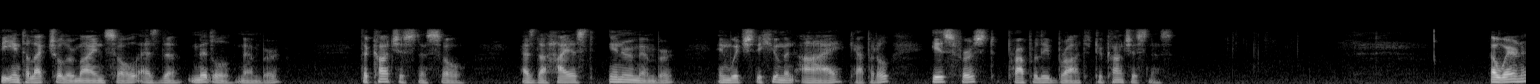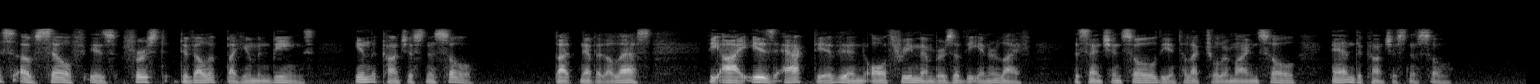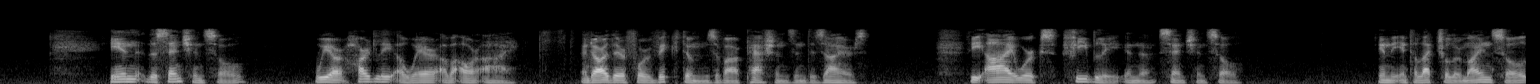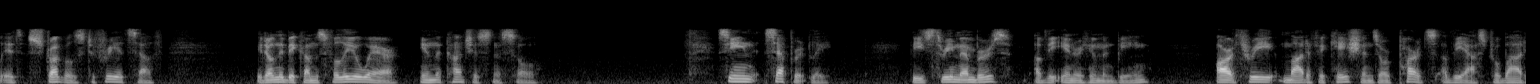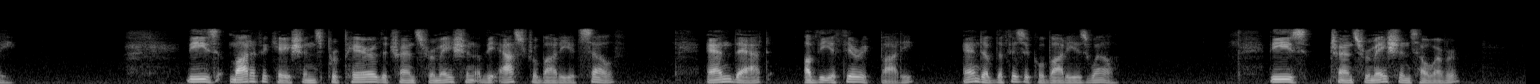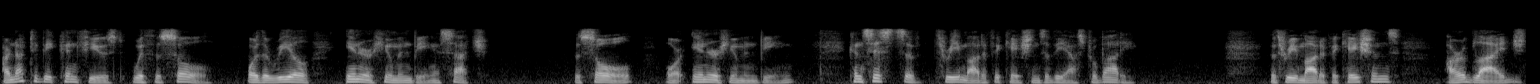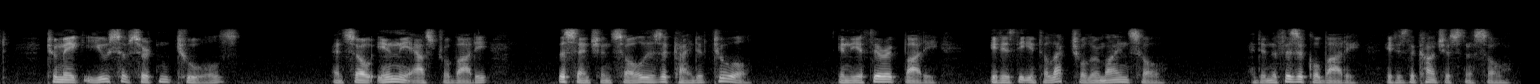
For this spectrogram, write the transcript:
the intellectual or mind soul as the middle member, the consciousness soul as the highest inner member in which the human I, capital, is first properly brought to consciousness. Awareness of self is first developed by human beings in the consciousness soul. But nevertheless, the I is active in all three members of the inner life the sentient soul, the intellectual or mind soul, and the consciousness soul. In the sentient soul, we are hardly aware of our I, and are therefore victims of our passions and desires. The I works feebly in the sentient soul in the intellectual or mind soul, it struggles to free itself. It only becomes fully aware in the consciousness soul. Seen separately, these three members of the inner human being are three modifications or parts of the astral body. These modifications prepare the transformation of the astral body itself and that of the etheric body and of the physical body as well. These transformations, however, are not to be confused with the soul or the real inner human being as such. The soul, or inner human being, consists of three modifications of the astral body. The three modifications are obliged to make use of certain tools, and so in the astral body, the sentient soul is a kind of tool. In the etheric body, it is the intellectual or mind soul and in the physical body, it is the consciousness soul.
